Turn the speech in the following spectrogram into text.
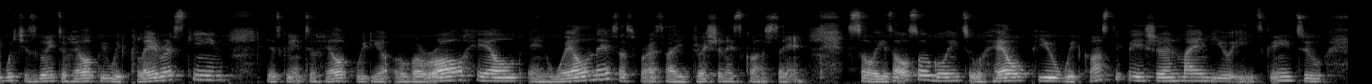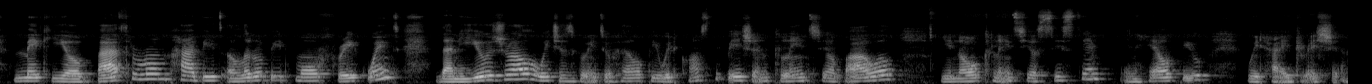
which is going to help you with clearer skin it's going to help with your overall health and wellness as far as hydration is concerned. So it's also going to help you with constipation. Mind you it's going to make your bathroom habit a little bit more frequent than usual which is going to help you with constipation cleanse your bowel you know cleanse your system and help you with hydration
